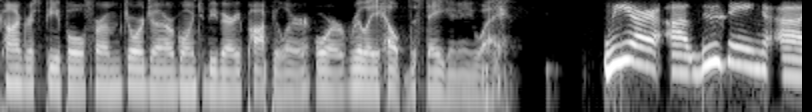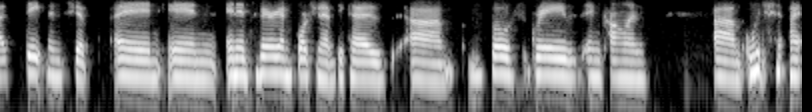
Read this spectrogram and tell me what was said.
Congress people from Georgia are going to be very popular or really help the state in any way. We are uh, losing uh, statesmanship, and, and, and it's very unfortunate because um, both Graves and Collins, um, which I,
